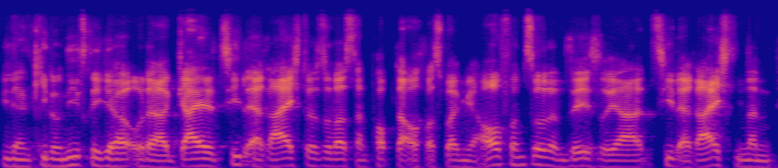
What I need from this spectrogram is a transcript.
wieder ein Kilo niedriger oder geil, Ziel erreicht oder sowas, dann poppt da auch was bei mir auf und so. Dann sehe ich so, ja, Ziel erreicht und dann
